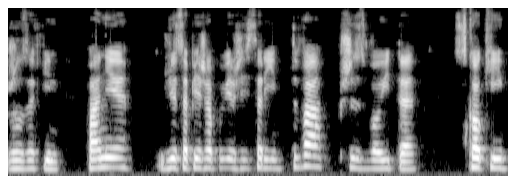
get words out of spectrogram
Josephine Panie, 21. po pierwszej serii, dwa przyzwoite skoki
